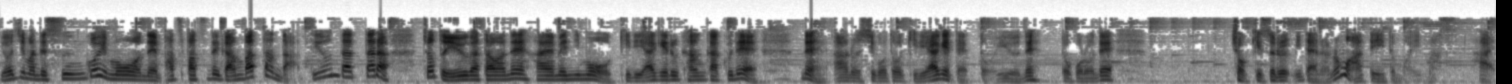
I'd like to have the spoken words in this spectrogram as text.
4時まですんごいもうね、パツパツで頑張ったんだっていうんだったら、ちょっと夕方はね、早めにもう切り上げる感覚で、ね、あの仕事を切り上げてというね、ところで、直帰するみたいなのもあっていいと思います。はい。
